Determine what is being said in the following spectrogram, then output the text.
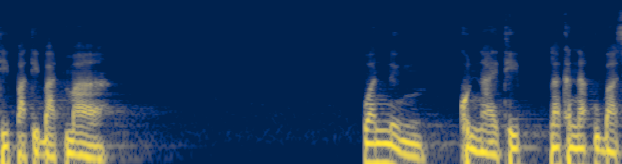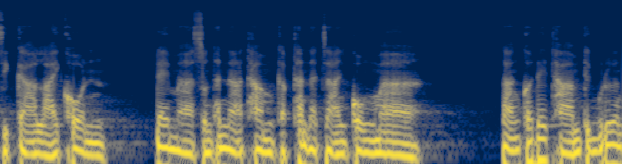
ที่ปฏิบัติมา วันหนึ่ง คุณนายทิพย์และคณะอุบาสิกาหลายคน ได้มาสนทนาธรรมกับท่านอาจารย์กงมา ต่างก็ได้ถามถึงเรื่อง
